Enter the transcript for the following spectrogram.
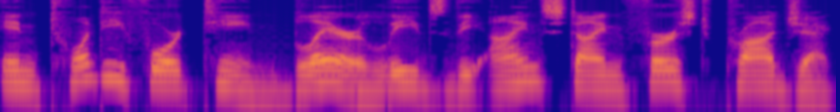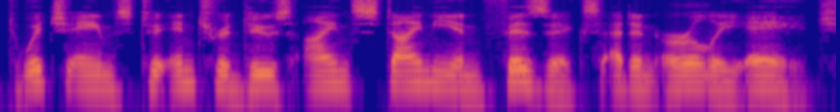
In 2014 Blair leads the Einstein First project which aims to introduce Einsteinian physics at an early age.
